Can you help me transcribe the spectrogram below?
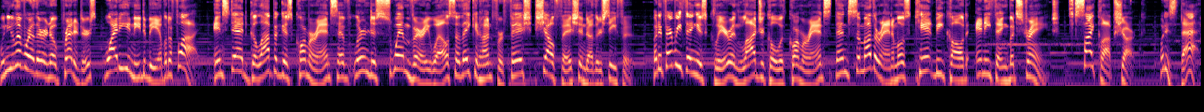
When you live where there are no predators, why do you need to be able to fly? Instead, Galapagos cormorants have learned to swim very well so they can hunt for fish, shellfish, and other seafood. But if everything is clear and logical with cormorants, then some other animals can't be called anything but strange. Cyclops shark. What is that?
